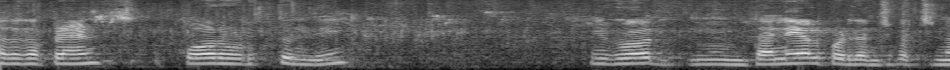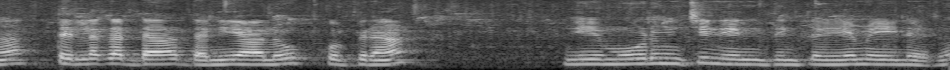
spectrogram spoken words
అదిగా ఫ్రెండ్స్ కూర ఉడుకుతుంది. ఇగో ధనియాల పొడి దంచుకొచ్చిన. తెల్లగడ్డ ధనియాలు కొబ్బరి ఈ మూడు నుంచి నేను దీంట్లో ఏం వేయలేదు.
